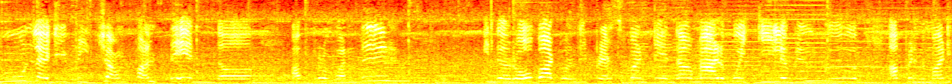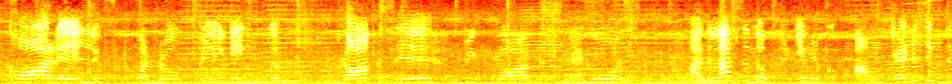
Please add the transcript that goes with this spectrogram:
மூணில் இப்படி ஜம்ப் பண்ணிட்டே இருந்தோம் அப்புறம் வந்து இந்த ரோபாட் வந்து ப்ரெஸ் பண்ணிட்டே இருந்தால் மேலே போய் கீழே விழுக்கு பண்ணுறோம் building blocks big blocks Legos அதெல்லாம் சேர்ந்தோம் எங்களுக்கு அந்த டென்னிசி வந்து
